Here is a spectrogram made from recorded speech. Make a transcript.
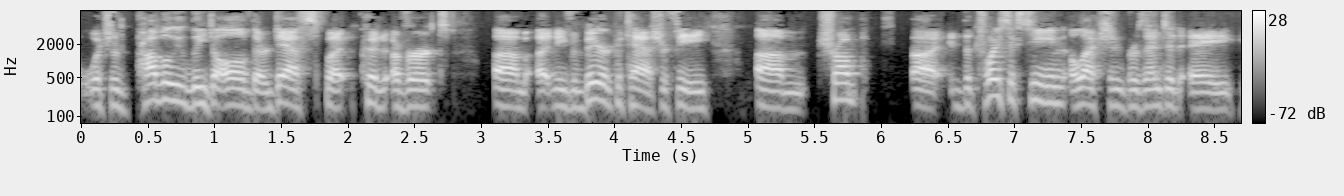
which would probably lead to all of their deaths, but could avert um, an even bigger catastrophe. Um, Trump, uh, the 2016 election presented a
